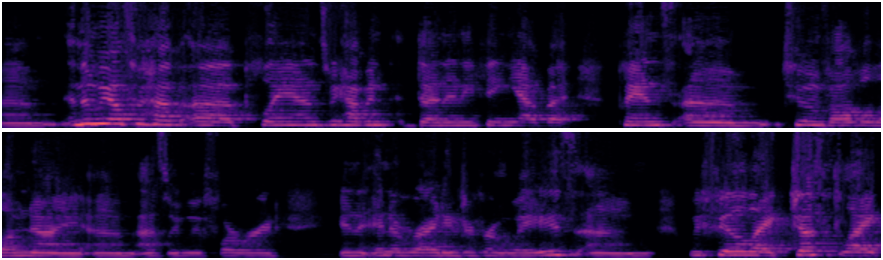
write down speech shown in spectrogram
Um, and then we also have uh, plans. We haven't done anything yet but plans um, to involve alumni um, as we move forward in, in a variety of different ways. Um, we feel like just like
